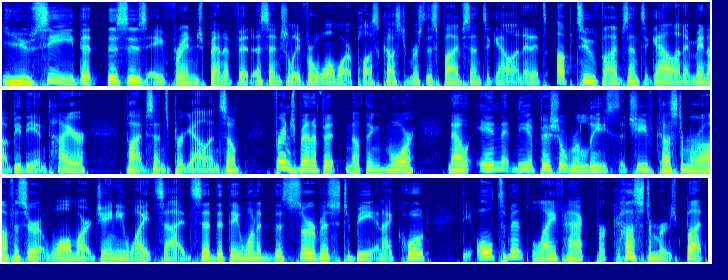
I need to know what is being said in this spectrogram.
you see that this is a fringe benefit essentially for Walmart Plus customers, this five cents a gallon, and it's up to five cents a gallon. It may not be the entire five cents per gallon. So, fringe benefit, nothing more. Now, in the official release, the chief customer officer at Walmart, Janey Whiteside, said that they wanted the service to be, and I quote, the ultimate life hack for customers. But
